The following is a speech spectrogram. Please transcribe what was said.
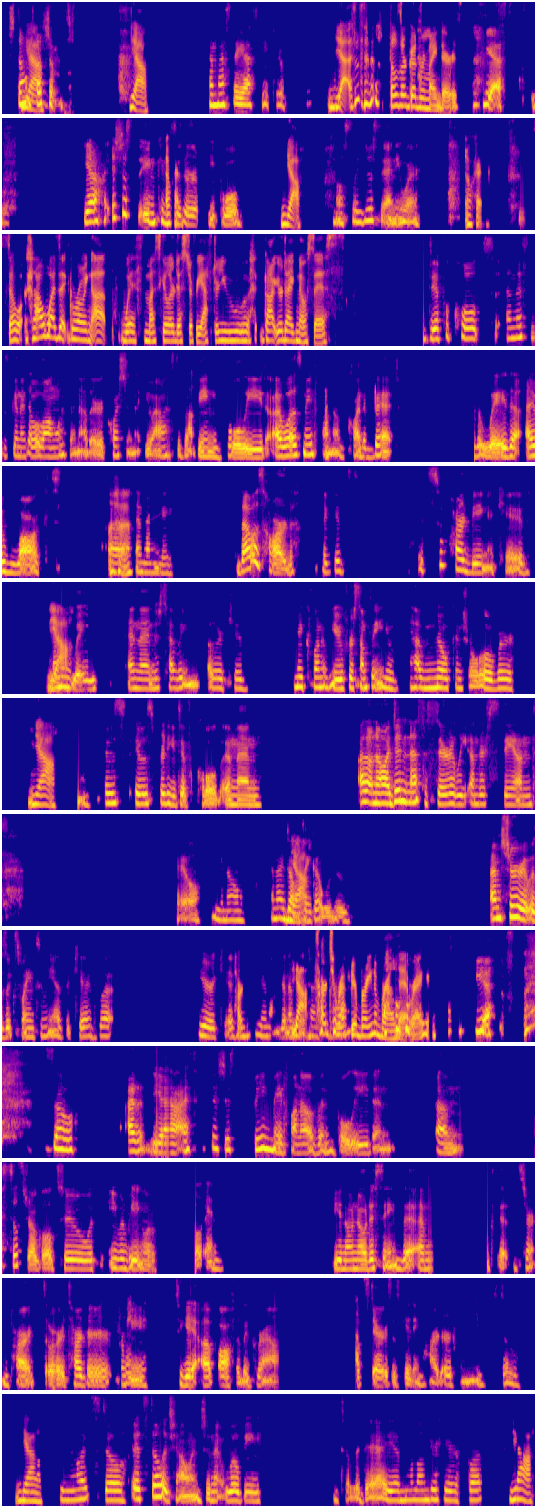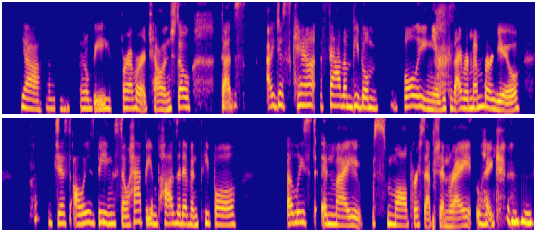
Just don't yeah. touch them. Yeah. Unless they ask you to. Yes. Those are good reminders. Yes. Yeah, it's just the inconsiderate okay. people. Yeah. Mostly just anywhere. Okay. So, how was it growing up with muscular dystrophy after you got your diagnosis? difficult and this is going to go along with another question that you asked about being bullied i was made fun of quite a bit the way that i walked uh, uh-huh. uh, and i that was hard like it's it's so hard being a kid yeah anyway and then just having other kids make fun of you for something you have no control over yeah it was it was pretty difficult and then I don't know. I didn't necessarily understand you know, and I don't yeah. think I would have. I'm sure it was explained to me as a kid, but you're a kid. Hard, you're not gonna. Yeah, it's hard to wrap your brain around it, right? yes. So, I yeah, I think it's just being made fun of and bullied, and um, I still struggle too with even being with and you know noticing that I'm in certain parts or it's harder for me to get up off of the ground upstairs is getting harder for me so Yeah. You know, it's still it's still a challenge and it will be until the day I am no longer here. But yeah, yeah, um, it'll be forever a challenge. So that's I just can't fathom people bullying you because I remember you just always being so happy and positive and people at least in my small perception, right? Like mm-hmm.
